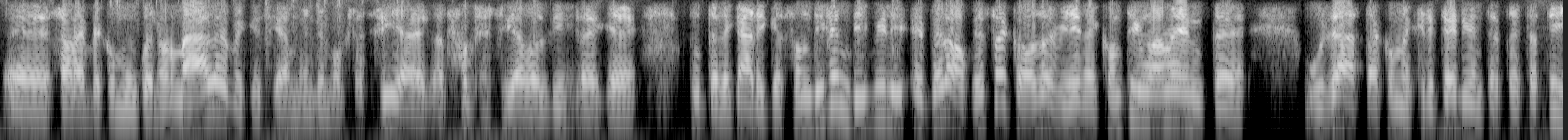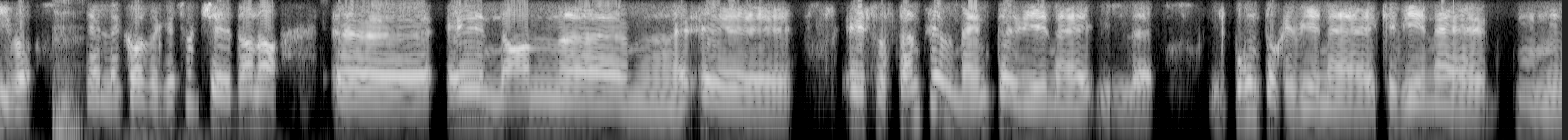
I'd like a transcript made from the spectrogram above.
eh, sarebbe comunque normale perché siamo in democrazia e la democrazia vuol dire che tutte le cariche sono difendibili e però questa cosa viene continuamente usata come criterio interpretativo mm. nelle cose che succedono eh, e, non, eh, e sostanzialmente viene il, il punto che viene, che viene mh, mm,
